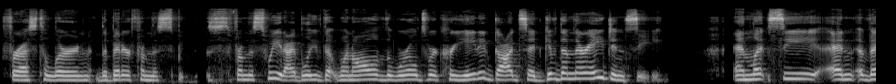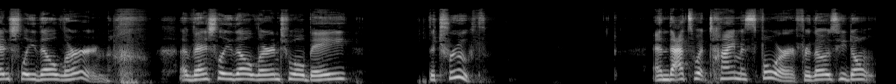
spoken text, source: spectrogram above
for us to learn the bitter from the sp- from the sweet. I believe that when all of the worlds were created, God said, "Give them their agency." And let's see and eventually they'll learn. Eventually, they'll learn to obey the truth. And that's what time is for. For those who don't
